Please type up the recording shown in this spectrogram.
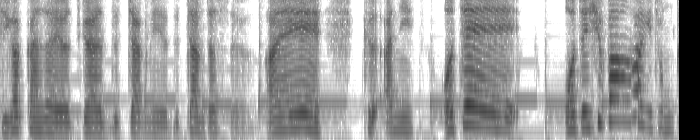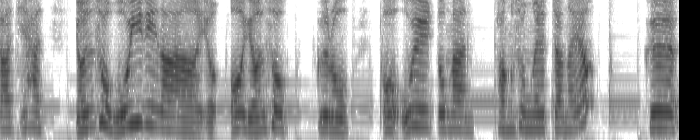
지각한 사이가 늦잠이에요 늦잠 잤어요 아니 그 아니 어제 어제 휴방하기 전까지 한 연속 5일이나 어 연속으로 어 5일 동안 방송을 했잖아요 그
